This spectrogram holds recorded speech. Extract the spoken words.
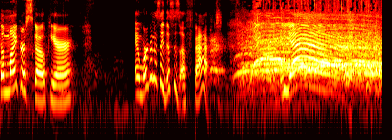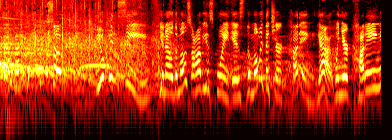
the microscope here. And we're to say this is a fact. Yeah. so you can see, you know, the most obvious point is the moment that you're cutting, yeah, when you're cutting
